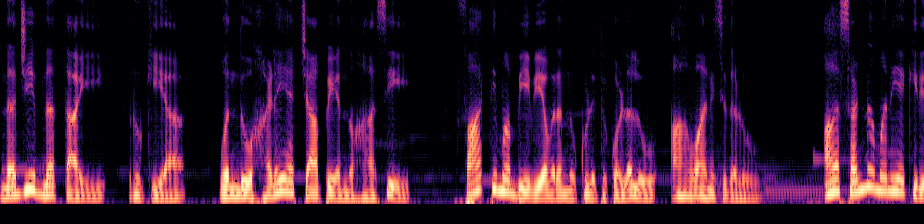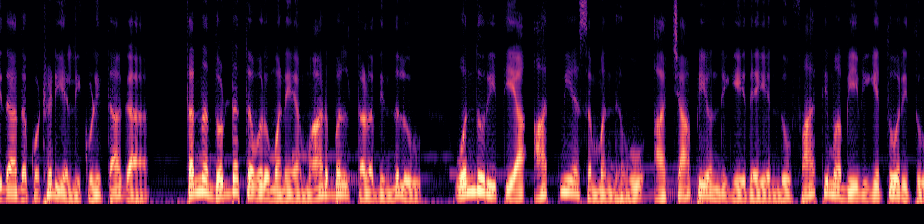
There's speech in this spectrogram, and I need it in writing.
ನಜೀಬ್ನ ತಾಯಿ ರುಕಿಯಾ ಒಂದು ಹಳೆಯ ಚಾಪೆಯನ್ನು ಹಾಸಿ ಫಾತಿಮಾ ಬೀವಿಯವರನ್ನು ಕುಳಿತುಕೊಳ್ಳಲು ಆಹ್ವಾನಿಸಿದಳು. ಆ ಸಣ್ಣ ಮನೆಯ ಕಿರಿದಾದ ಕೊಠಡಿಯಲ್ಲಿ ಕುಳಿತಾಗ ತನ್ನ ದೊಡ್ಡ ತವರು ಮನೆಯ ಮಾರ್ಬಲ್ ತಳದಿಂದಲೂ ಒಂದು ರೀತಿಯ ಆತ್ಮೀಯ ಸಂಬಂಧವು ಆ ಚಾಪೆಯೊಂದಿಗೆ ಇದೆ ಎಂದು ಫಾತಿಮಾ ಬೀವಿಗೆ ತೋರಿತು.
